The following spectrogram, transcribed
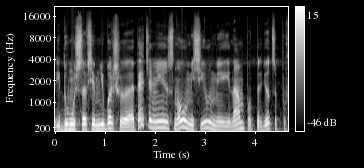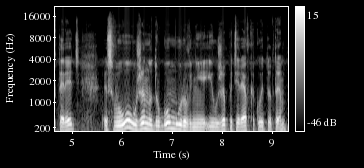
и думаешь совсем небольшое, опять они с новыми силами, и нам придется повторять СВО уже на другом уровне и уже потеряв какой-то темп.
